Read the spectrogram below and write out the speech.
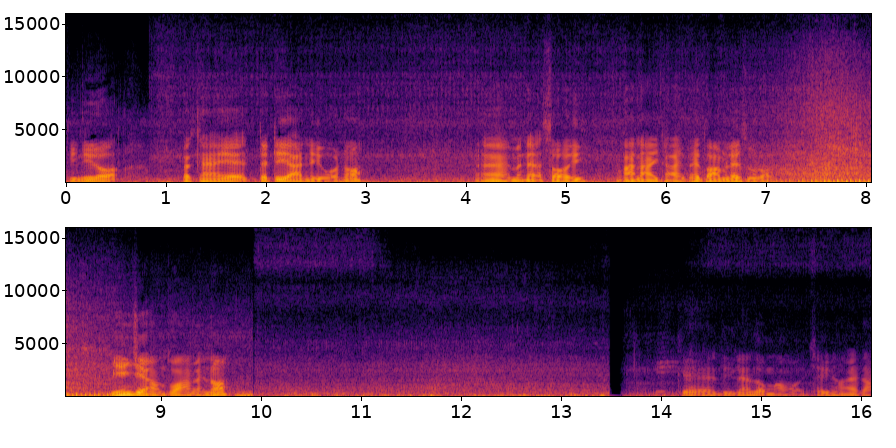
ဒီနေ့တော့ပကံရဲ့တတိယနေ့ပေါ့နော်အဲမနေ့အစောကြီး9နာရီထိုင်ပဲသွားမလဲဆိုတော့မြင်းကြံအောင်သွားမယ်နော်ကဲဒီလမ်းစုံမှာပေါ့ချိန်ထားရတာ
